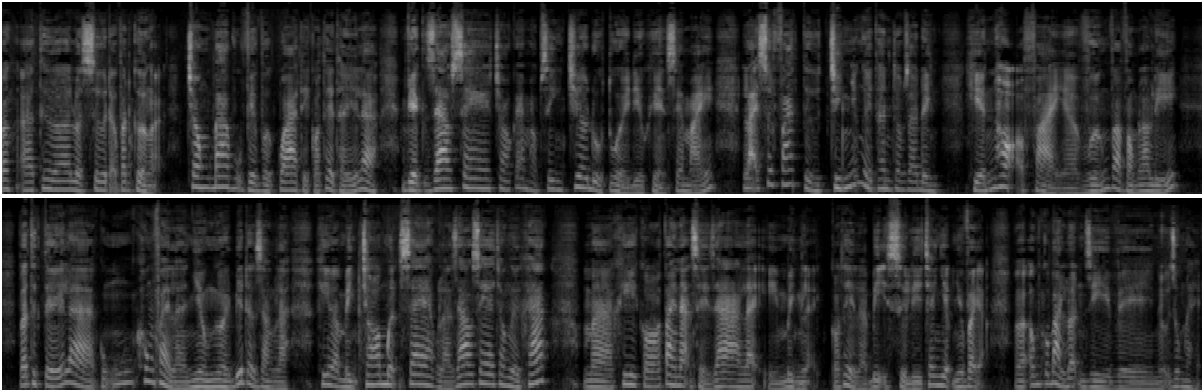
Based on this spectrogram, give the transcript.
Vâng, à, thưa luật sư Đặng Văn Cường ạ, trong ba vụ việc vừa qua thì có thể thấy là việc giao xe cho các em học sinh chưa đủ tuổi điều khiển xe máy lại xuất phát từ chính những người thân trong gia đình, khiến họ phải à, vướng vào vòng lao lý. Và thực tế là cũng không phải là nhiều người biết được rằng là khi mà mình cho mượn xe hoặc là giao xe cho người khác mà khi có tai nạn xảy ra lại mình lại có thể là bị xử lý trách nhiệm như vậy ạ. Và ông có bàn luận gì về nội dung này?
